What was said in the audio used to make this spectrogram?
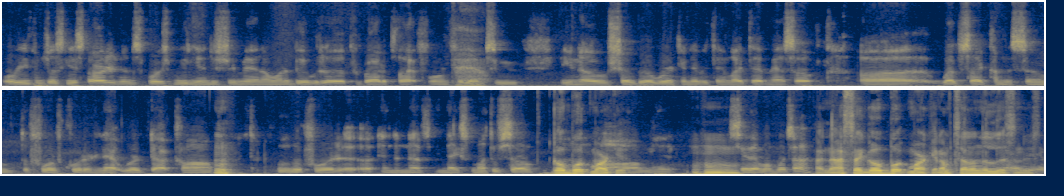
or even just get started in the sports media industry, man. I want to be able to provide a platform for them to, you know, show their work and everything like that, man. So, uh, website coming soon, the fourth quarter network.com. Hmm. We'll look forward to, uh, in the next, next month or so. Go bookmark it. Um, and Mhm. Say that one more time. Now I said go bookmark it. I'm telling the Oh, listeners. yeah,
